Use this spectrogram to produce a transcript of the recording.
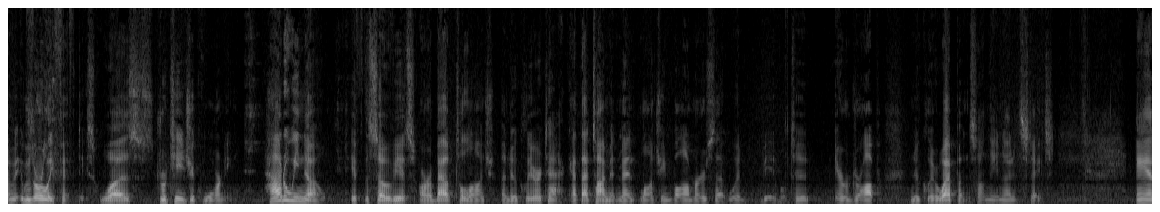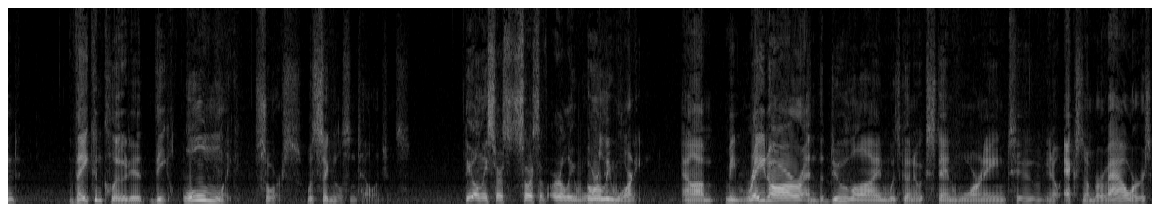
I mean, it was early 50s, was strategic warning. How do we know if the Soviets are about to launch a nuclear attack? At that time, it meant launching bombers that would be able to airdrop nuclear weapons on the United States. And they concluded the only source was signals intelligence The only source, source of early warning. early warning. Um, I mean, radar and the DEW Line was going to extend warning to you know X number of hours,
